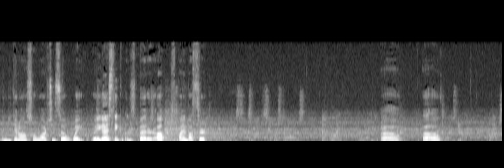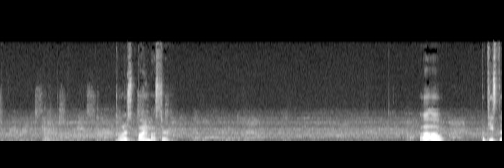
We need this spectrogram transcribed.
And you can also watch these. So, wait, what do you guys think is better? Oh, Spinebuster. Uh-oh. Uh-oh. Another Spinebuster. Uh-oh. Batista.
